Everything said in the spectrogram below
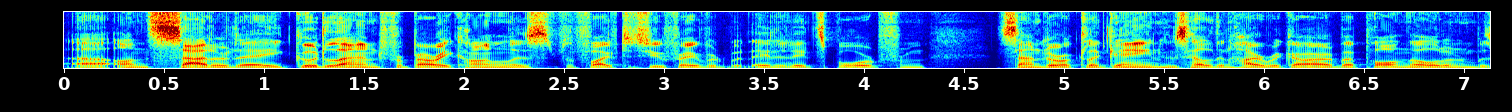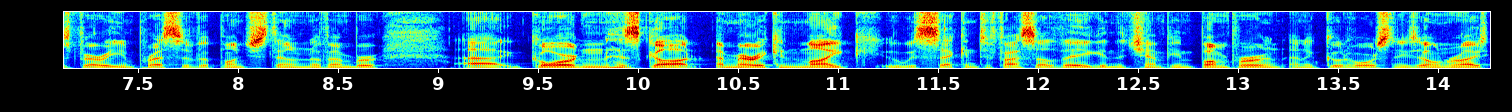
uh, on Saturday. Good land for Barry Connell is the five to two favourite with eight at eight sport from Sandor Clegane, who's held in high regard by Paul Nolan, was very impressive at Punchestown in November. Uh, Gordon has got American Mike, who was second to Facile Vega in the champion bumper and, and, a good horse in his own right.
